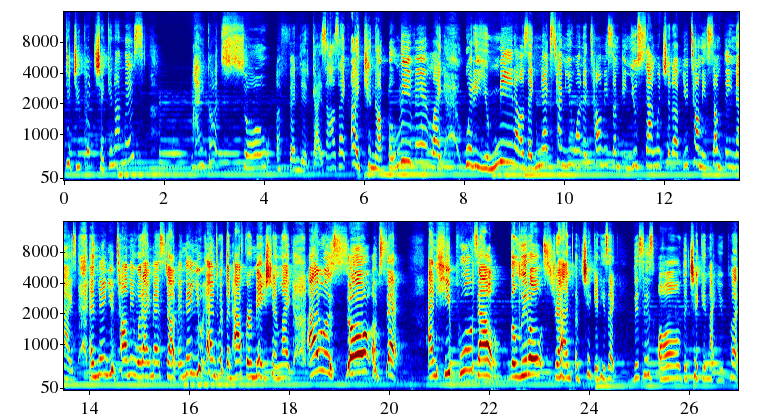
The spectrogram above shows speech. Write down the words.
did you put chicken on this? I got so offended, guys. I was like, I cannot believe it. Like, what do you mean? I was like, next time you want to tell me something, you sandwich it up. You tell me something nice. And then you tell me what I messed up. And then you end with an affirmation. Like, I was so upset. And he pulls out the little strand of chicken. He's like, This is all the chicken that you put.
